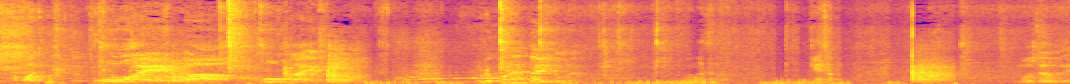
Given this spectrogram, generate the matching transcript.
すぐあバーチます郊外か俺この辺がいいと思うよケンさんもうちょっとで。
